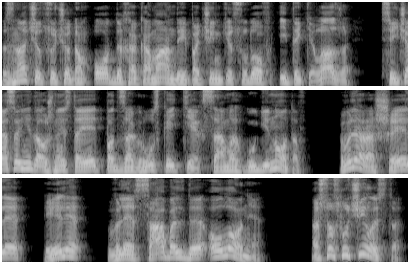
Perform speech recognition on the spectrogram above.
Значит, с учетом отдыха команды и починки судов и текелажа, сейчас они должны стоять под загрузкой тех самых гугенотов, в Ля-Рошеле или в Ле-Сабль-де-Олоне. А что случилось-то?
